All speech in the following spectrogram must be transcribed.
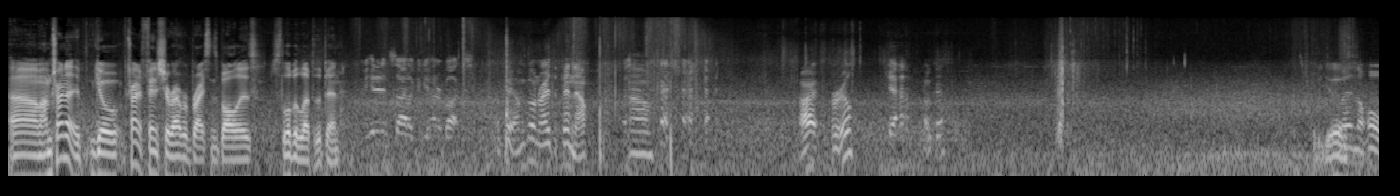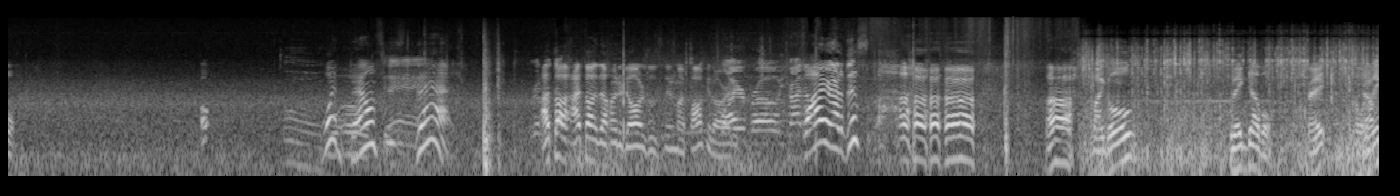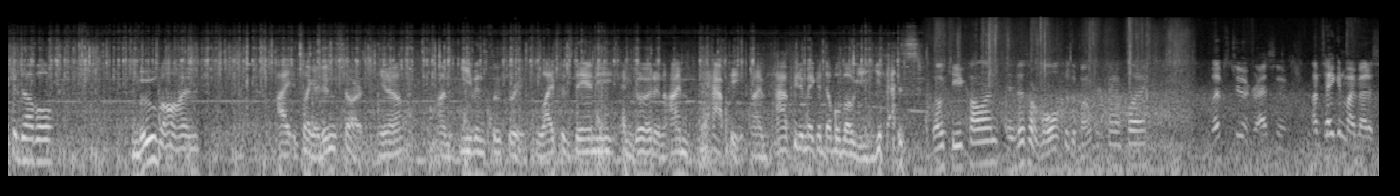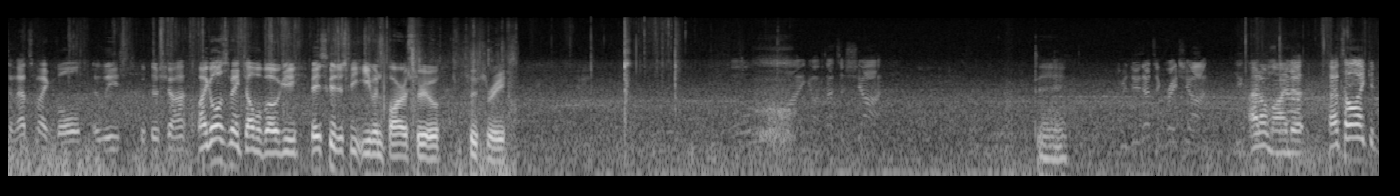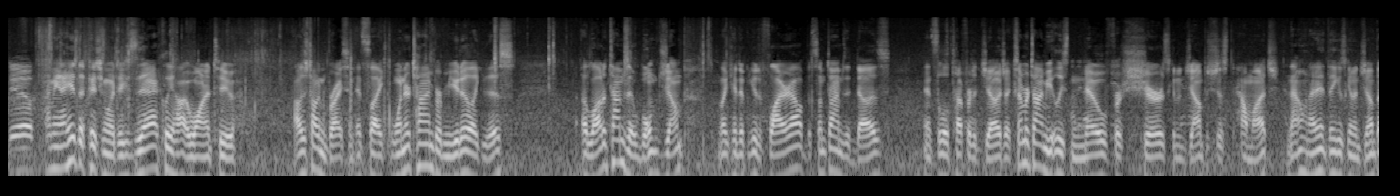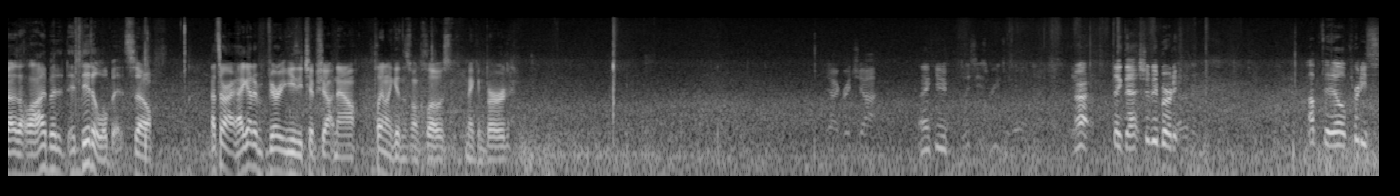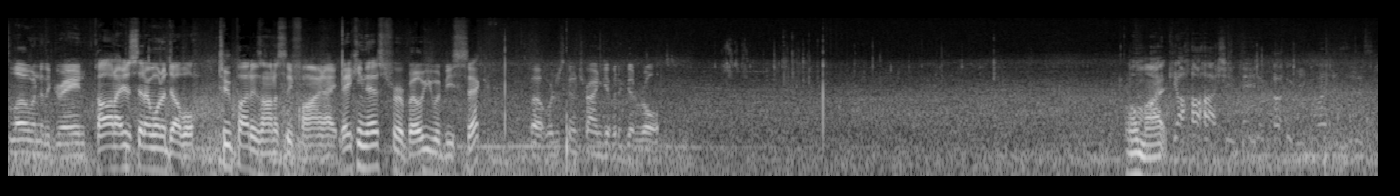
Um, I'm trying to go, I'm trying to finish it right where Bryson's ball is. Just a little bit left of the pin. If you hit it inside, I'll give you 100 bucks. Okay, I'm going right at the pin now. Um, all right, for real? Yeah. Okay. That's Pretty good. in the hole. What bounce is that? I thought I thought the hundred dollars was in my pocket already. Fire, bro. You trying Fire out of this? Ah, My goal is to make double, right? I want to make a double, move on. I, it's like I didn't start, you know? I'm even through three. Life is dandy and good, and I'm happy. I'm happy to make a double bogey, yes. Low key, Colin, is this a roll through the bunker kind of play? Lips too aggressive. I'm taking my medicine. That's my goal, at least, with this shot. My goal is to make double bogey. Basically, just be even par through through three. Oh my gosh, that's a shot. Dang. I mean, dude, that's a great shot. I don't mind it. That's all I could do. I mean, I hit that pitching wedge exactly how I wanted to. I was just talking to Bryson. It's like wintertime Bermuda like this. A lot of times it won't jump, like hit a, get a flyer out, but sometimes it does. And it's a little tougher to judge. Like summertime, you at least know for sure it's gonna jump. It's just how much. And that one, I didn't think it was gonna jump out of that lie, but it, it did a little bit. So that's all right. I got a very easy chip shot now. Plan on getting this one closed, making bird. Yeah, great shot. Thank you. At least these reeds are rolling. All right, take that. Should be birdie. Up the hill, pretty slow into the grain. Colin, I just said I want a double. Two putt is honestly fine. I, making this for a bogey would be sick, but we're just gonna try and give it a good roll. Oh my. Gosh, you made a bogey. What is this?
